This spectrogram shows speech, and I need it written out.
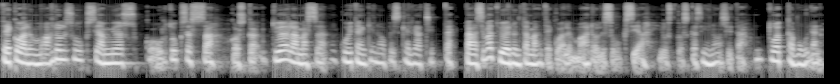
tekoälyn mahdollisuuksia myös koulutuksessa, koska työelämässä kuitenkin opiskelijat sitten pääsevät hyödyntämään tekoälyn mahdollisuuksia, just koska siinä on sitä tuottavuuden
